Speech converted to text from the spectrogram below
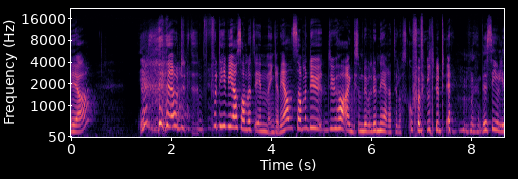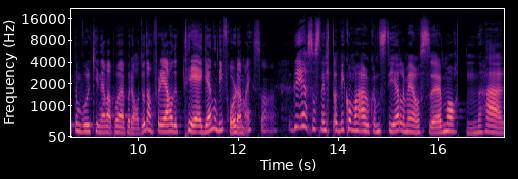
Ja. Du- Fordi vi har samlet inn ingredienser, men du, du har egg som du vil donere til oss. Hvorfor vil du det? Det sier jo litt om hvor keen jeg var på være på radio, da. Fordi jeg hadde tre egg igjen, og de får du av meg, så Det er så snilt at vi kommer her og kan stjele med oss eh, maten her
